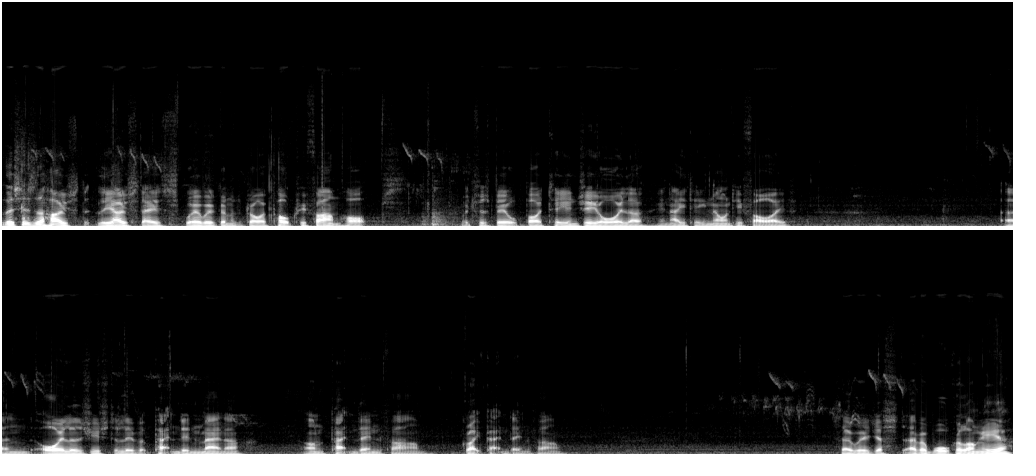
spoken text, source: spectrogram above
This is the oast, the oast house where we're going to dry poultry farm hops, which was built by T&G Oyler in 1895. And Oylers used to live at Pattenden Manor on Pattenden Farm, Great Pattenden Farm. So we'll just have a walk along here.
